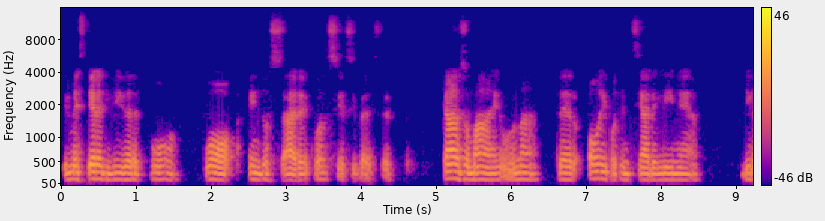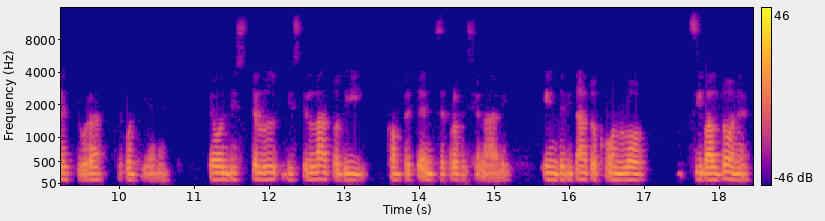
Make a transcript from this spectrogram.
Il mestiere di vivere può, può indossare qualsiasi veste, caso mai una per ogni potenziale linea di lettura che contiene. È un distil- distillato di competenze professionali, indebitato con lo zibaldone,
